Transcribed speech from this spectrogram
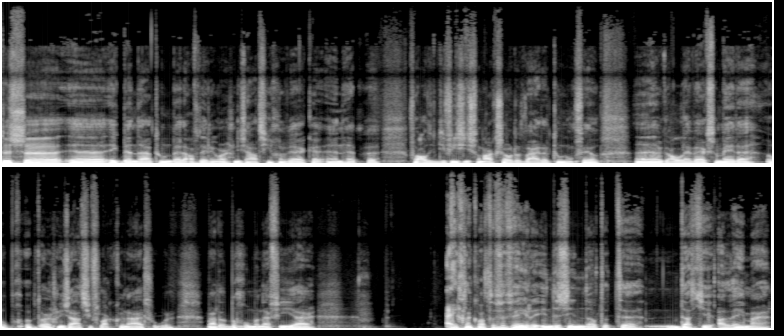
Dus eh, eh, ik ben daar toen bij de afdeling organisatie gaan werken en heb eh, voor al die divisies van AXO, dat waren er toen nog veel, heb ik allerlei werkzaamheden op, op het organisatievlak kunnen uitvoeren. Maar dat begon me na vier jaar eigenlijk wat te vervelen in de zin dat, het, dat je alleen maar,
